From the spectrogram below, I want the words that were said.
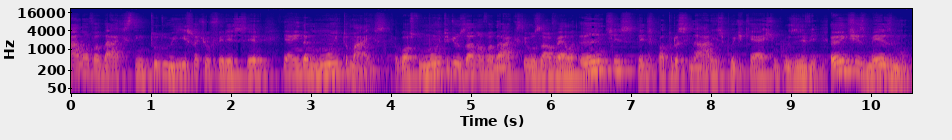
a Nova Dax tem tudo isso a te oferecer e ainda muito mais. Eu gosto muito de usar a Nova Dax, eu usava ela antes deles patrocinarem esse podcast, inclusive antes mesmo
